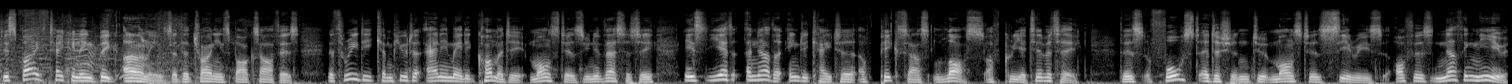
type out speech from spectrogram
Despite taking in big earnings at the Chinese box office, the 3D computer animated comedy Monsters University is yet another indicator of Pixar's loss of creativity. This forced addition to Monsters series offers nothing new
